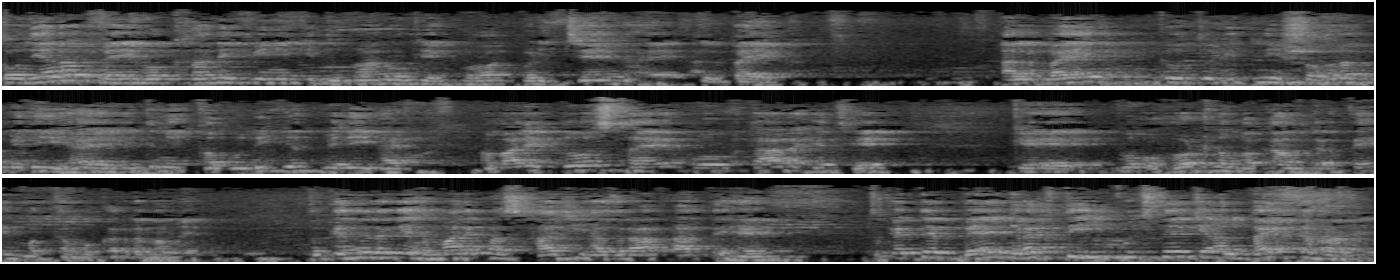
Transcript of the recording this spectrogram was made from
سعودی عرب میں وہ کھانے پینے کی دکانوں کی ایک بہت بڑی چین ہے البیک۔ البیک کو تو اتنی شہرت ملی ہے، اتنی قبولیت ملی ہے۔ ہمارے دوست ہیں، وہ بتا رہے تھے کہ وہ ہوٹلوں کا کام کرتے ہیں مکہ مکرمہ میں۔ تو کہنے لگے، ہمارے پاس حاجی حضرات آتے ہیں۔ تو کہتے ہیں، بیگ رکھتی ہی پوچھتے ہیں کہ البیک کہاں ہے؟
